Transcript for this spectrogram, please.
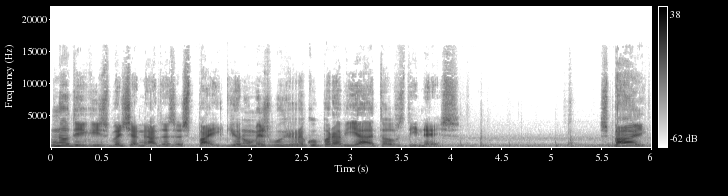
No diguis bajanades, Spike. Jo només vull recuperar aviat els diners. Spike!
